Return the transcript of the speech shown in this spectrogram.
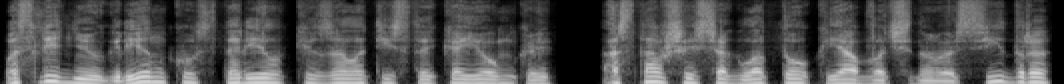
последнюю гренку с тарелки золотистой каемкой, оставшийся глоток яблочного сидра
